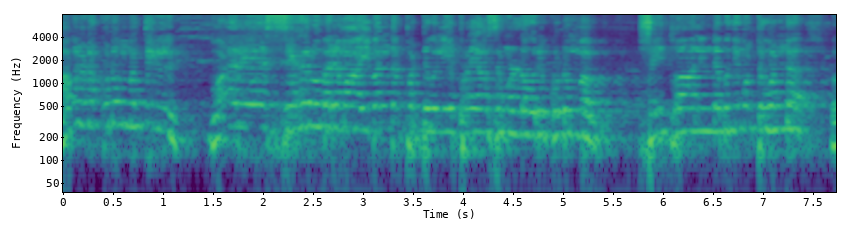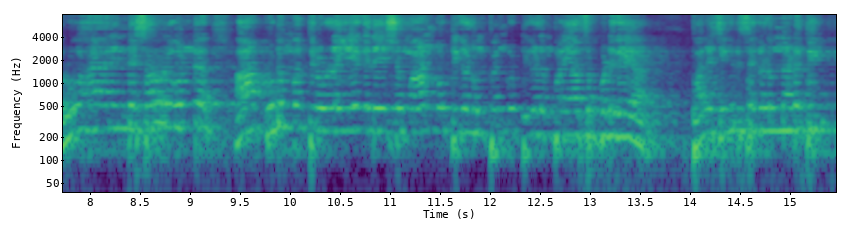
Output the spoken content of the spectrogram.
അവരുടെ കുടുംബത്തിൽ വളരെ സെഹറുപരമായി ബന്ധപ്പെട്ട് വലിയ പ്രയാസമുള്ള ഒരു കുടുംബം. ഷെയ്ത്വാനിന്റെ ബുദ്ധിമുട്ട് കൊണ്ട് റുഹാനിന്റെ ഷറു കൊണ്ട് ആ കുടുംബത്തിലുള്ള ഏകദേശം ആൺകുട്ടികളും പെൺകുട്ടികളും പ്രയാസപ്പെടുകയാണ്. പല ചികിത്സകളും നടത്തി.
